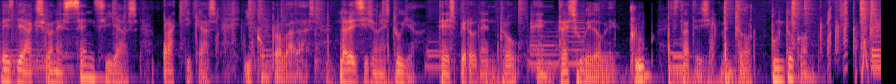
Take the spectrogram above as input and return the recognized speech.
desde acciones sencillas, prácticas y comprobadas. La decisión es tuya. Te espero dentro en www.clubstrategicmentor.com.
